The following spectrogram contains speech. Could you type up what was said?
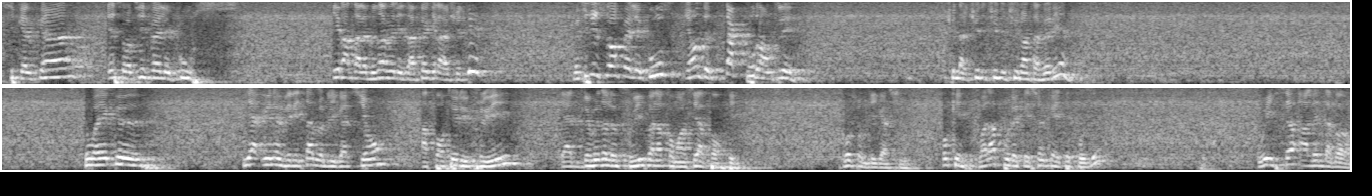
Si quelqu'un est sorti faire les courses, il rentre à la maison avec les affaires qu'il a achetées. Mais si tu sors faire les courses et on te tape pour rentrer, tu, tu, tu, tu rien. Vous voyez que il y a une véritable obligation à porter le fruit et à demeurer le fruit qu'on a commencé à porter. Grosse obligation. Ok, voilà pour les questions qui ont été posées. Oui, sœur Arlette d'abord.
